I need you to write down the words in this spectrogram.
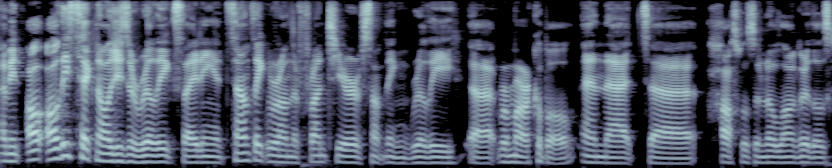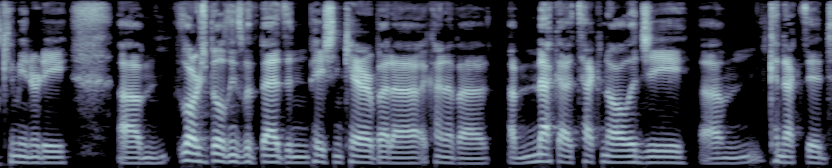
I mean, all, all, these technologies are really exciting. It sounds like we're on the frontier of something really uh, remarkable, and that uh, hospitals are no longer those community um, large buildings with beds and patient care, but a kind of a, a mecca technology um, connected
